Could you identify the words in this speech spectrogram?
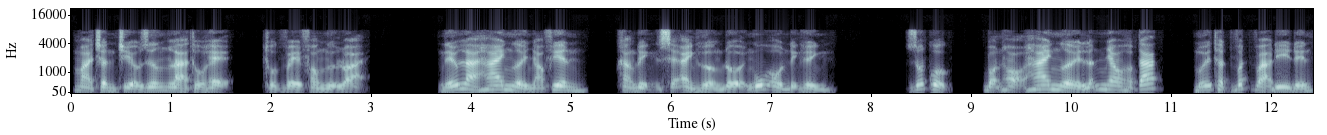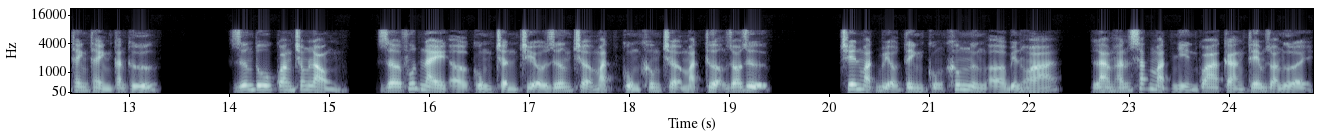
mà Trần Triều Dương là thổ hệ, thuộc về phòng ngự loại. Nếu là hai người nháo phiên, khẳng định sẽ ảnh hưởng đội ngũ ổn định hình. Rốt cuộc, bọn họ hai người lẫn nhau hợp tác, mới thật vất vả đi đến thanh thành căn cứ. Dương Tu Quang trong lòng, giờ phút này ở cùng Trần Triều Dương trở mặt cùng không trở mặt thượng do dự. Trên mặt biểu tình cũng không ngừng ở biến hóa, làm hắn sắc mặt nhìn qua càng thêm dò người.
